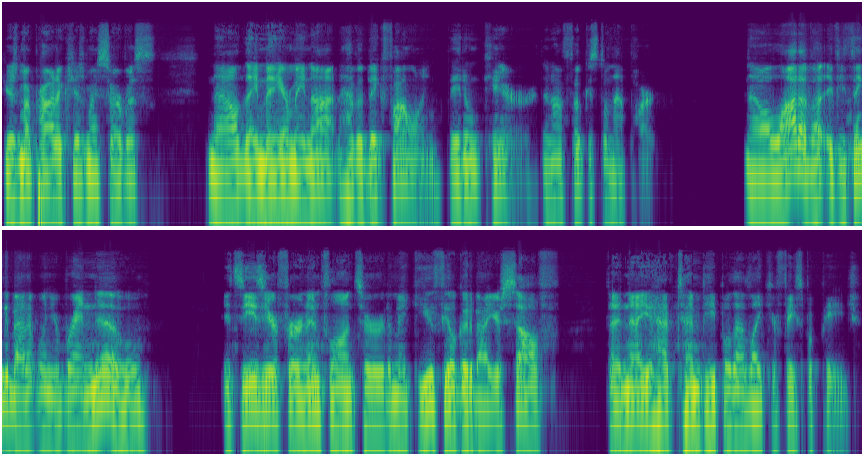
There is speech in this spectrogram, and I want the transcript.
Here's my product. Here's my service. Now they may or may not have a big following. They don't care. They're not focused on that part. Now, a lot of it, if you think about it, when you're brand new, it's easier for an influencer to make you feel good about yourself that now you have 10 people that like your Facebook page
